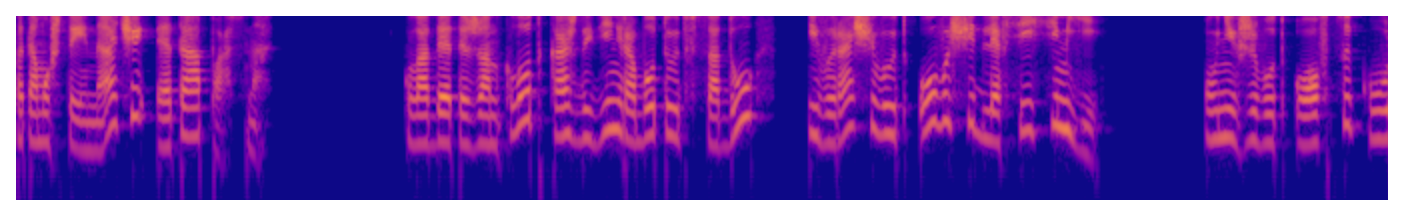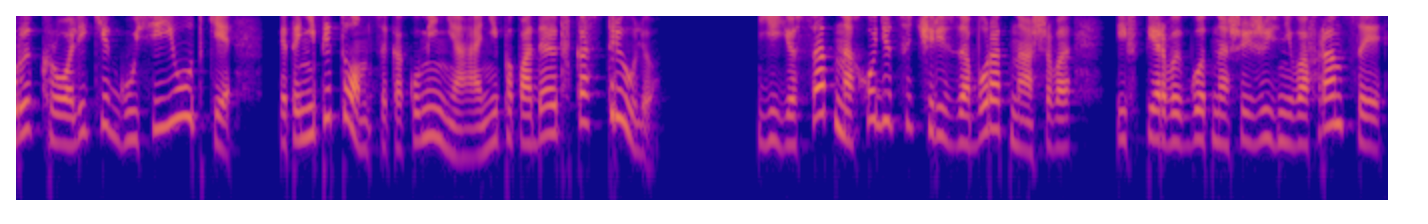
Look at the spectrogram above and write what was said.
потому что иначе это опасно. Кладет и Жан-Клод каждый день работают в саду и выращивают овощи для всей семьи. У них живут овцы, куры, кролики, гуси и утки. Это не питомцы, как у меня, они попадают в кастрюлю. Ее сад находится через забор от нашего, и в первый год нашей жизни во Франции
